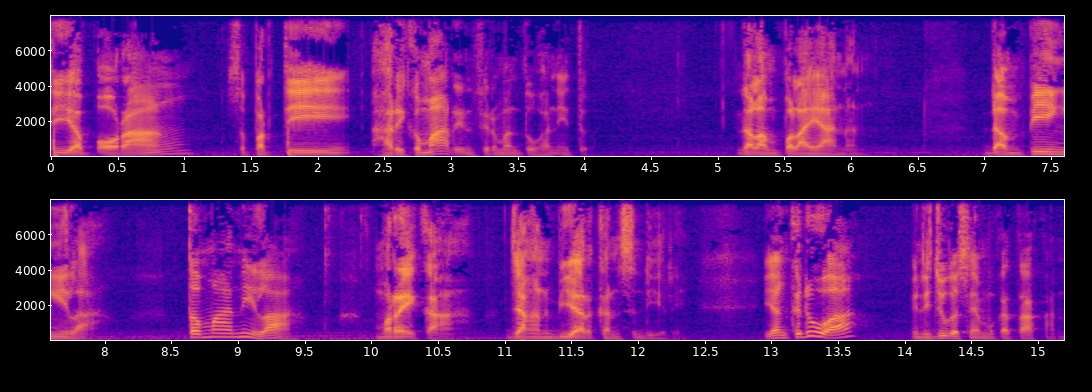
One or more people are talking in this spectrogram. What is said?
tiap orang seperti hari kemarin firman Tuhan itu. Dalam pelayanan. Dampingilah, temanilah mereka Jangan biarkan sendiri. Yang kedua, ini juga saya mau katakan,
